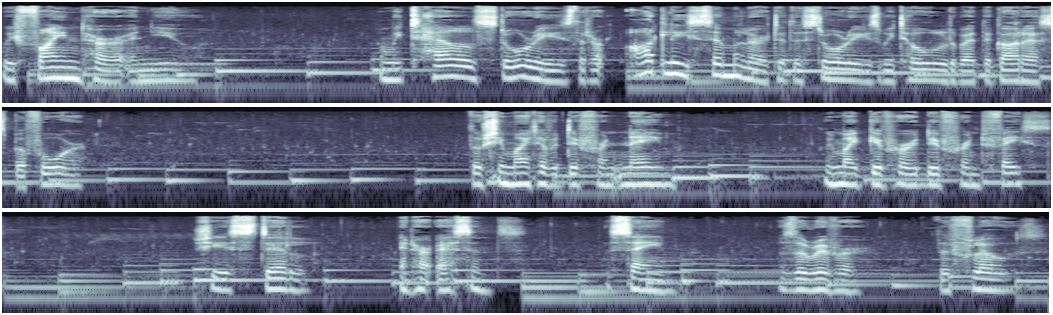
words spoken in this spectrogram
we find her anew. And we tell stories that are oddly similar to the stories we told about the goddess before. Though she might have a different name, we might give her a different face. She is still, in her essence, the same as the river that flows.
